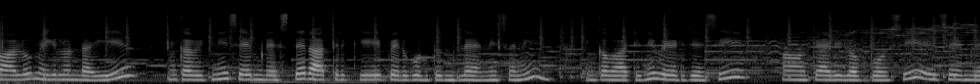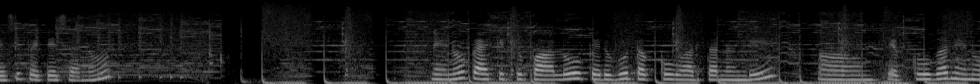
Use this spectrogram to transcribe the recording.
పాలు మిగిలిండాయి. ఇంకా వీటిని సేమ్ చేస్తే రాత్రికి పెరుగుంటుందిలే అనేసి అని ఇంకా వాటిని వేడి చేసి క్యారీలోకి పోసి సేమ్ చేసి పెట్టేశాను. నేను ప్యాకెట్ పాలు పెరుగు తక్కువ వాడతానండి. ఎక్కువగా నేను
